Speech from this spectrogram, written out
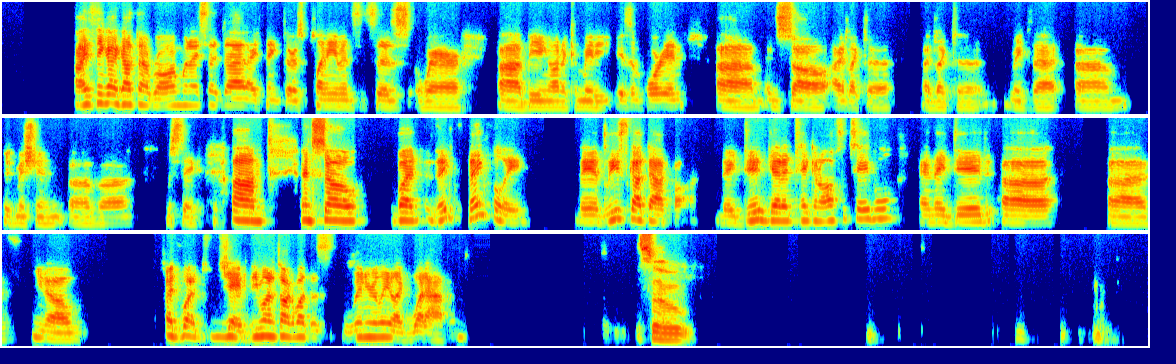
I think I got that wrong when I said that. I think there's plenty of instances where uh, being on a committee is important. Um, and so I'd like to, I'd like to make that um, admission of uh, mistake. Um, and so, but they thankfully, they at least got that far. They did get it taken off the table and they did, uh, uh, you know, what, James, do you want to talk about this linearly? Like what happened? So.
